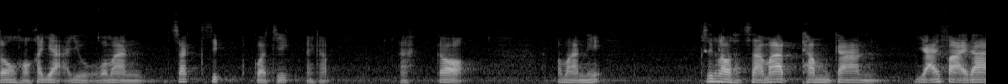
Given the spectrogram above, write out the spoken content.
ตรงของขยะอยู่ประมาณสัก 10 กว่าจิกนะครับ ก็ประมาณนี้ ซึ่งเราสามารถทำการย้ายไฟล์ได้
